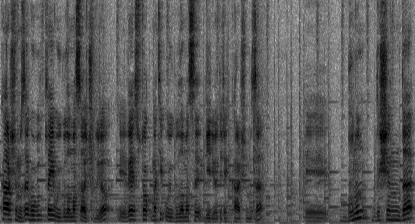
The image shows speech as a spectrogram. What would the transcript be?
Karşımıza Google Play uygulaması açılıyor e, ve Stockmatic uygulaması geliyor direkt karşımıza. E, Bunun dışında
